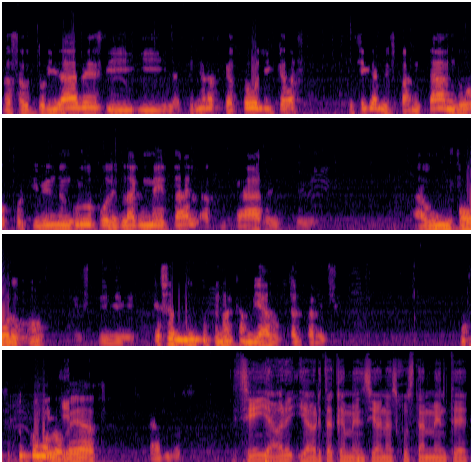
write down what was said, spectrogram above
las autoridades y, las señoras católicas se sigan espantando porque viene un grupo de black metal a tocar este, a un foro, ¿no? Este, eso es lo único que no ha cambiado, tal parece. No sé tú cómo lo veas, Carlos. Sí, y, ahora, y ahorita que mencionas justamente,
